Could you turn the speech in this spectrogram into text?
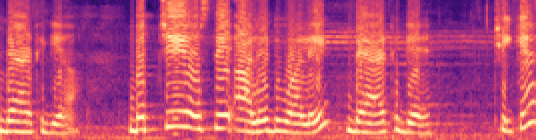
ਬੈਠ ਗਿਆ। ਬੱਚੇ ਉਸ ਦੇ ਆਲੇ ਦੁਆਲੇ ਬੈਠ ਗਏ। ਠੀਕ ਹੈ?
